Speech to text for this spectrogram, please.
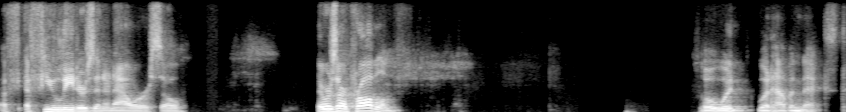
a, few liters in an hour or so. There was our problem. So what what happened next?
